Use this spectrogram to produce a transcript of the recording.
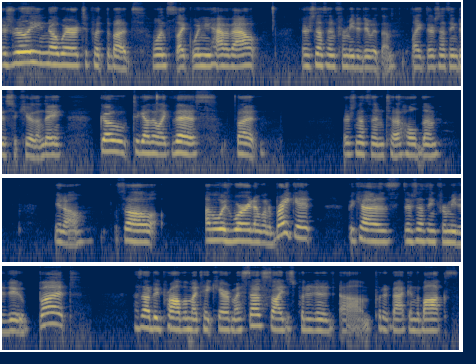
there's really nowhere to put the buds. Once, like, when you have them out, there's nothing for me to do with them. Like, there's nothing to secure them. They go together like this, but there's nothing to hold them, you know. So, I'm always worried I'm going to break it because there's nothing for me to do. But that's not a big problem. I take care of my stuff, so I just put it in, a, um, put it back in the box,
